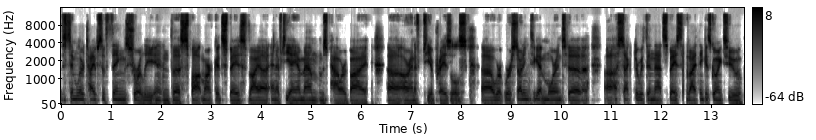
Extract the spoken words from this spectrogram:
similar types of things shortly in the spot market space via NFT AMMs powered by uh, our NFT appraisals. Uh, we're, we're starting to get more into uh, a sector within that space that I think is going to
